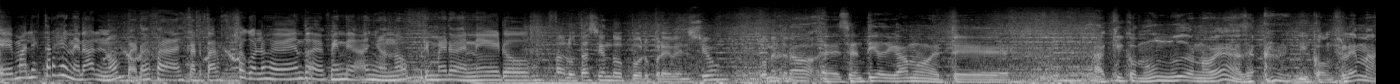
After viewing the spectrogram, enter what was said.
Eh, malestar general, ¿no? Pero es para descartar. Con los eventos de fin de año, ¿no? Primero de enero. Ah, ¿Lo está haciendo por prevención? Coméntalo. No, eh, sentido, digamos, este, aquí como un nudo, ¿no ven? O sea, y con flema,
